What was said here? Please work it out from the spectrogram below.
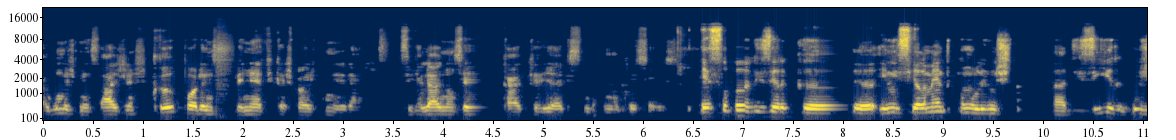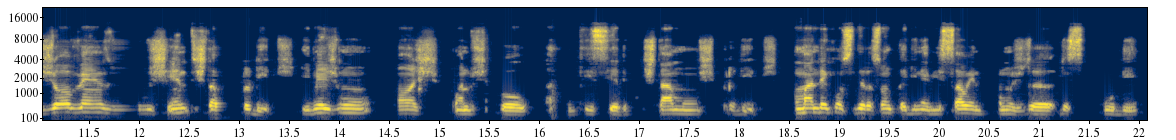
algumas mensagens que podem ser benéficas para as comunidades. Se calhar, não sei queria uma coisa É só para dizer que, eh, inicialmente, como o Lino está a dizer, os jovens, os adolescentes estão perdidos. E mesmo nós, quando chegou a notícia de que estamos perdidos, tomando em consideração que a Guiné-Bissau, em termos de, de saúde,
